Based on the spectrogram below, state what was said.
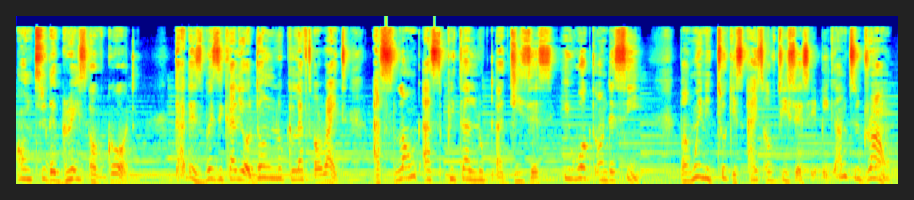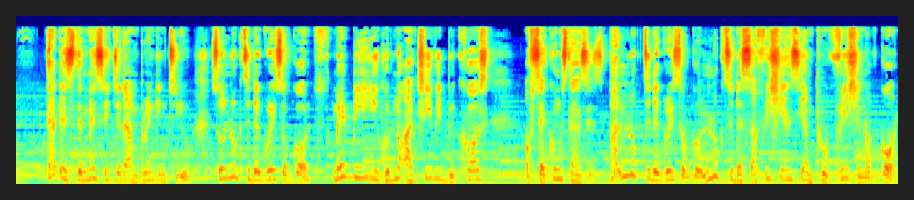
unto the grace of God. That is basically all. Don't look left or right. As long as Peter looked at Jesus, he walked on the sea. But when he took his eyes off Jesus, he began to drown. That is the message that I'm bringing to you. So look to the grace of God. Maybe you could not achieve it because of circumstances, but look to the grace of God. Look to the sufficiency and provision of God.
